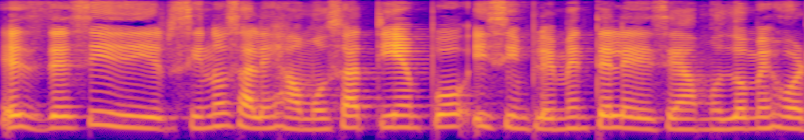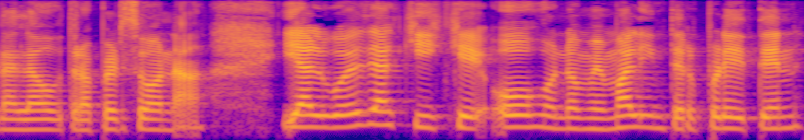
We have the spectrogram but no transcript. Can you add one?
es decidir si nos alejamos a tiempo y simplemente le deseamos lo mejor a la otra persona. Y algo desde aquí que, ojo, no me malinterpreten,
